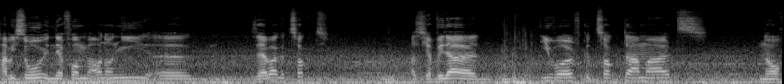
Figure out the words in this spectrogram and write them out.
Habe ich so in der Form auch noch nie äh, selber gezockt. Also ich habe weder Evolve gezockt damals, noch...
